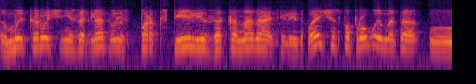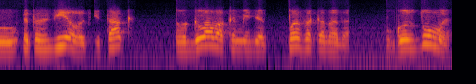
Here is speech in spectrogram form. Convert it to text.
мы, короче, не заглядывали в портфели законодателей. Давай сейчас попробуем это, это сделать. Итак, глава комитета по законодательству Госдумы,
